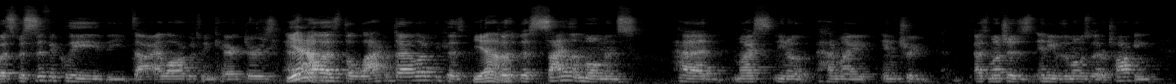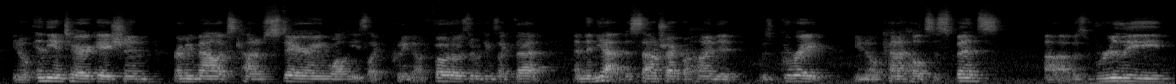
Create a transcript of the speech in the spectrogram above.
but specifically the dialogue between characters as Yeah. well as the lack of dialogue because Yeah. the, the silent moments had my you know had my intrigue as much as any of the moments where they were talking. You know, in the interrogation, Rami Malek's kind of staring while he's like putting down photos, different things like that. And then yeah, the soundtrack behind it was great. You know, kind of held suspense. Uh, it was really,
